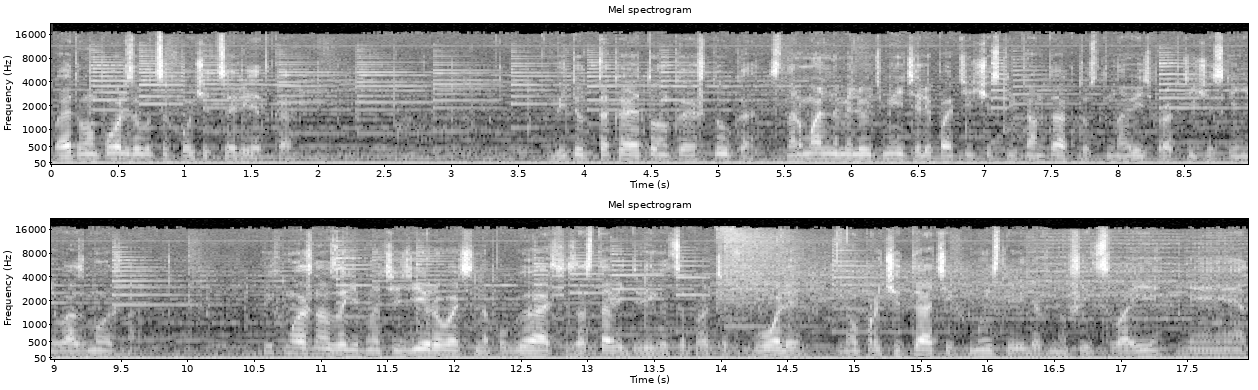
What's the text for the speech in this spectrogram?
Поэтому пользоваться хочется редко. Ведь тут такая тонкая штука. С нормальными людьми телепатический контакт установить практически невозможно. Их можно загипнотизировать, напугать, заставить двигаться против воли, но прочитать их мысли или внушить свои – нет.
